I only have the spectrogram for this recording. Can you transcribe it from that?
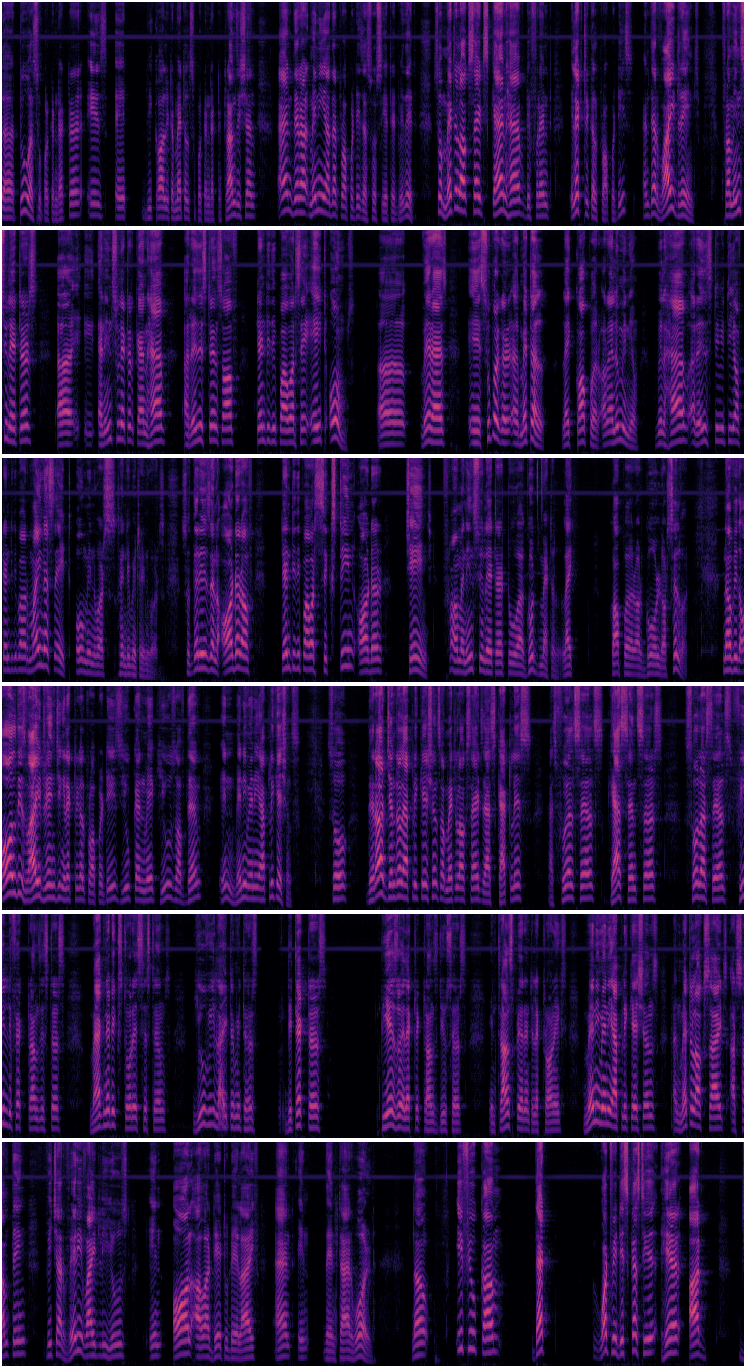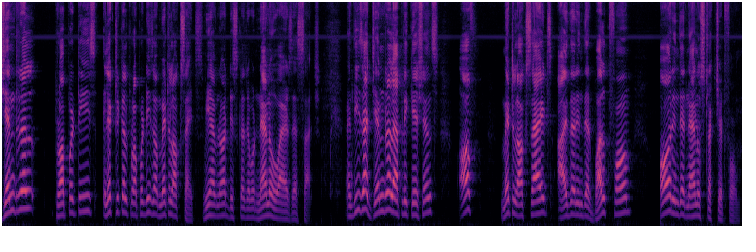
uh, to a superconductor is a we call it a metal superconductor transition and there are many other properties associated with it. So, metal oxides can have different electrical properties and they are wide range from insulators uh, an insulator can have a resistance of 10 to the power say 8 ohms, uh, whereas, a super metal like copper or aluminum will have a resistivity of 10 to the power minus 8 ohm inverse centimeter inverse. So, there is an order of 10 to the power 16 order change from an insulator to a good metal like copper or gold or silver. Now, with all these wide ranging electrical properties you can make use of them in many many applications. So, there are general applications of metal oxides as catalysts, as fuel cells, gas sensors, solar cells, field effect transistors, magnetic storage systems, UV light emitters, detectors, piezoelectric transducers, in transparent electronics, many many applications and metal oxides are something which are very widely used in all our day to day life and in the entire world. Now, if you come that what we discussed here, are general properties electrical properties of metal oxides. We have not discussed about nanowires as such and these are general applications of metal oxides either in their bulk form or in their nanostructured form.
